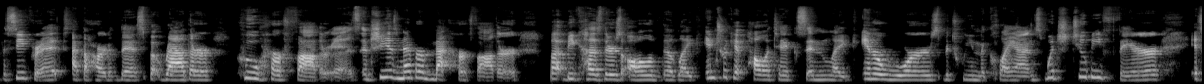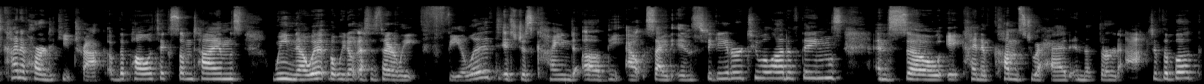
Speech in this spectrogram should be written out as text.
the secret at the heart of this, but rather who her father is. And she has never met her father, but because there's all of the like intricate politics and like inner wars between the clans, which to be fair, it's kind of hard to keep track of the politics sometimes. We know it, but we don't necessarily feel it. It's just kind of the outside instigator to a lot of things. And so it kind of comes to a head in the third act of the book,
